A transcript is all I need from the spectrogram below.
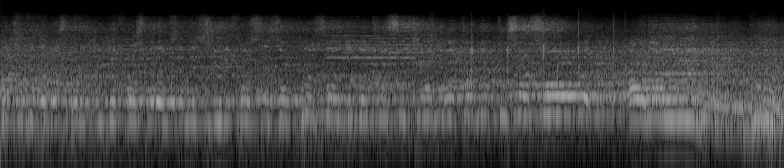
petit but d'avance pour l'équipe de France, mesdames et messieurs. Les Françaises ont besoin de votre soutien. On y retourne tous ensemble. Allez, les Bleus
